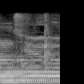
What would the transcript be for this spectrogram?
into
